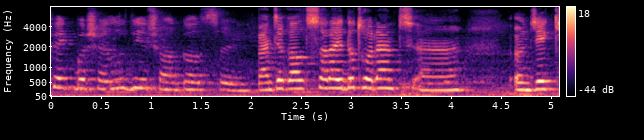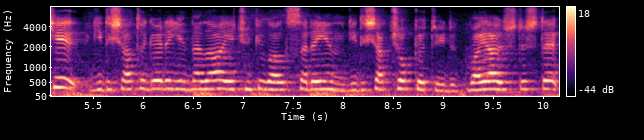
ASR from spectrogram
pek başarılı değil şu an Galatasaray'ın. Bence Galatasaray'da Torrent e, önceki gidişata göre yine daha iyi çünkü Galatasaray'ın gidişat çok kötüydü. Bayağı üst üste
